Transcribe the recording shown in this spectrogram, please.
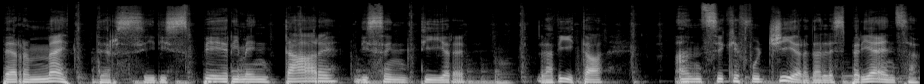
permettersi di sperimentare, di sentire la vita, anziché fuggire dall'esperienza,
